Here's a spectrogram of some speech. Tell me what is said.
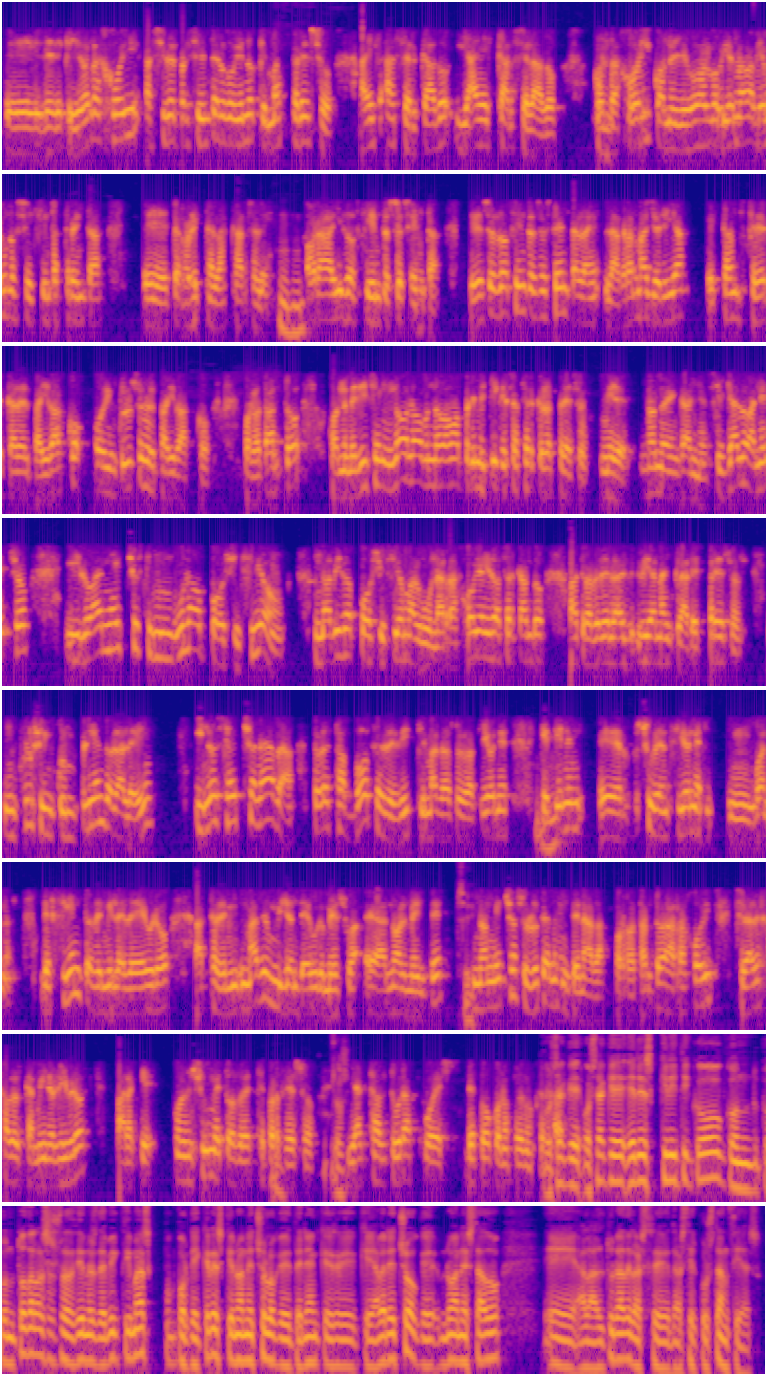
Eh, desde que yo Rajoy ha sido el presidente del gobierno que más preso ha acercado y ha escarcelado. Con Rajoy, cuando llegó al gobierno, había unos 630 eh, terroristas en las cárceles. Ahora hay 260. Y de esos 260, la, la, gran mayoría están cerca del País Vasco o incluso en el País Vasco. Por lo tanto, cuando me dicen, no, no, no vamos a permitir que se acerquen los presos, mire, no nos engañen. Si ya lo han hecho, y lo han hecho sin ninguna oposición. No ha habido oposición alguna. Rajoy ha ido acercando a través de la vía Anclares presos, incluso incumpliendo la ley, y no se ha hecho nada. Todas estas voces de víctimas de asociaciones que tienen eh, subvenciones, mm, bueno, de cientos de miles de euros hasta de más de un millón de euros eh, anualmente, no han hecho absolutamente nada. Por lo tanto, a Rajoy se le ha dejado el camino libre para que consume todo este proceso. y a esta altura, pues, de poco nos podemos quejar. O sea que, o sea que eres crítico con, con todas las asociaciones de víctimas porque crees que no han hecho lo que tenían que, haber hecho o que no han estado eh, a la altura de las, de las circunstancias.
